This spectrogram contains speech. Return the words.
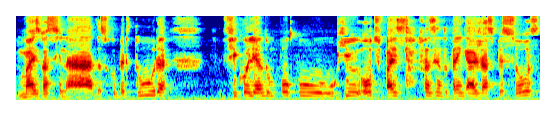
mais vacinadas, cobertura. Fico olhando um pouco o que outros países estão fazendo para engajar as pessoas.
